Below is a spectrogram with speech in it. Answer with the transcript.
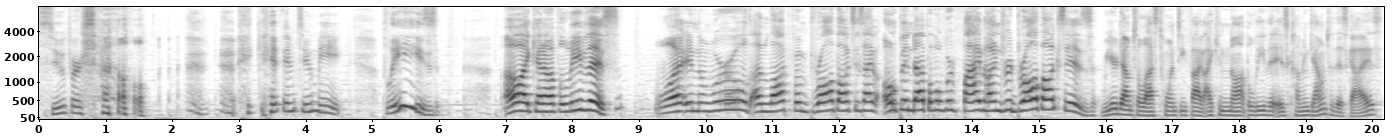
Supercell. Give him to me. Please. Oh, I cannot believe this. What in the world? Unlocked from Brawl Boxes. I've opened up over 500 Brawl Boxes. We are down to last 25. I cannot believe it is coming down to this, guys.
